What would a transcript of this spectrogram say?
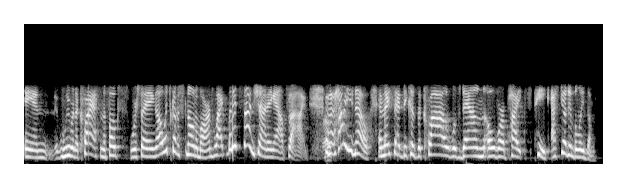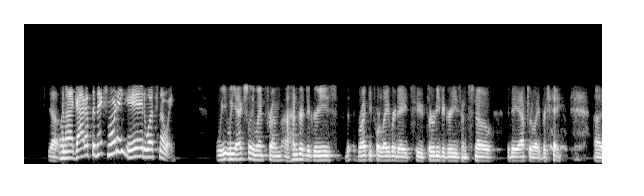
and we were in a class, and the folks were saying, "Oh, it's going to snow tomorrow." I'm like, "But it's sun shining outside." And I, how do you know? And they said because the cloud was down over Pikes Peak. I still didn't believe them. Yeah. When I got up the next morning, it was snowing. We, we actually went from 100 degrees right before Labor Day to 30 degrees and snow the day after Labor Day, uh,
